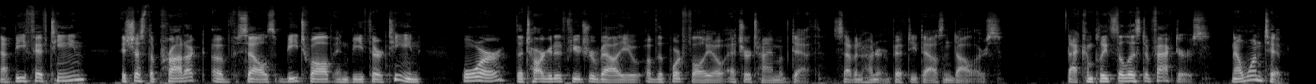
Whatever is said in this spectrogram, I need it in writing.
Now, B15 is just the product of cells B12 and B13, or the targeted future value of the portfolio at your time of death, $750,000. That completes the list of factors. Now, one tip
